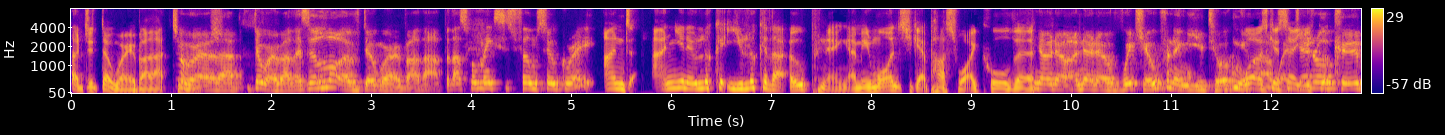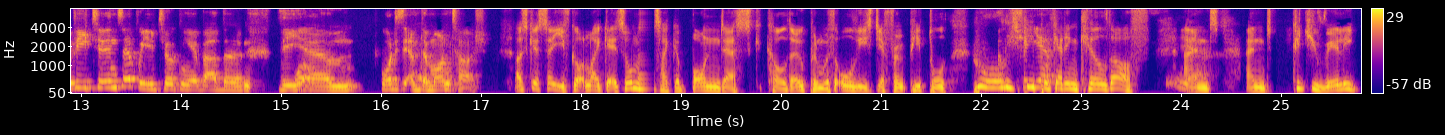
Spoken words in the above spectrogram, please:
Uh, just don't worry about that too Don't worry much. about that. Don't worry about that. There's a lot of don't worry about that, but that's what makes this film so great. And and you know, look at you look at that opening. I mean, once you get past what I call the No, no, no, no. Which opening are you talking Well, I about? was gonna Where say, General got- Kirby turns up. Are you talking about the the Well- um what is it? The montage. I was going to say you've got like it's almost like a Bond esque cold open with all these different people. Who are all oh, these people yeah. getting killed off? And and could you really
